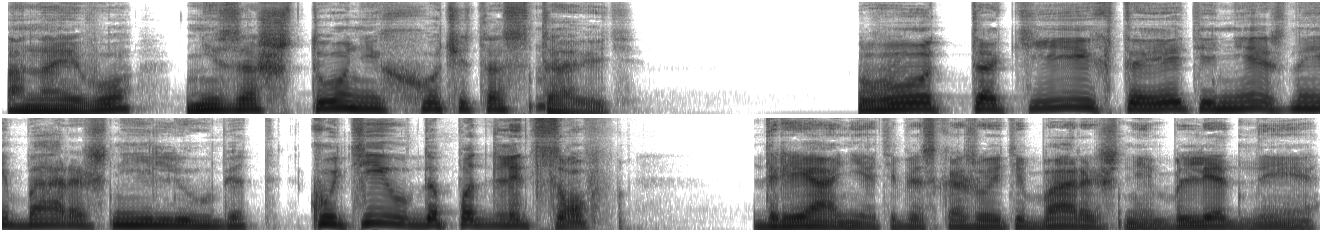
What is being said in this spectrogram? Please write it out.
Она его ни за что не хочет оставить. Вот таких-то эти нежные барышни и любят. Кутил до подлецов. Дрянь, я тебе скажу, эти барышни, бледные.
